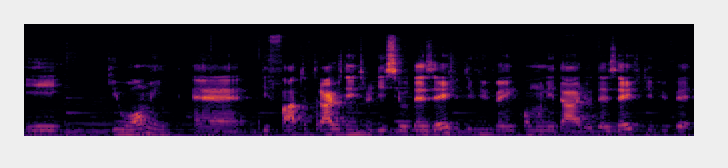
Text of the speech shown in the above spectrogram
e que o homem é, de fato traz dentro de si o desejo de viver em comunidade, o desejo de viver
